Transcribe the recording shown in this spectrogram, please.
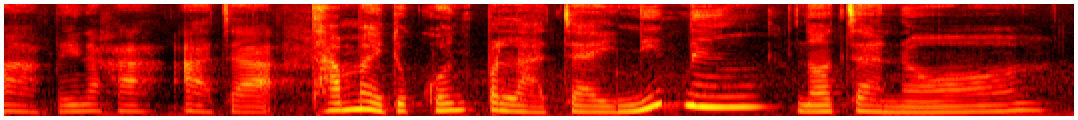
มากเลยนะคะ อาจจะทำให้ทุกคนประหลาดใจนิดนึงเนาะจ้ะเนาะ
